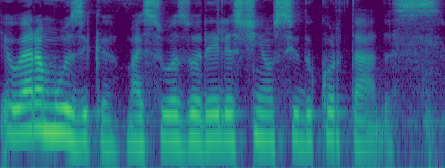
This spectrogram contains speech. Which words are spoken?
Eu era música, mas suas orelhas tinham sido cortadas.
